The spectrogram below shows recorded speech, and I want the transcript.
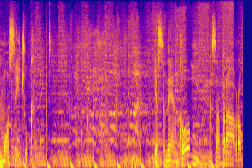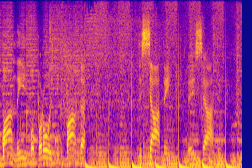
Мосейчук. Ясененко забрав Роман і по порожніх Магда. Десятий. Десятий.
